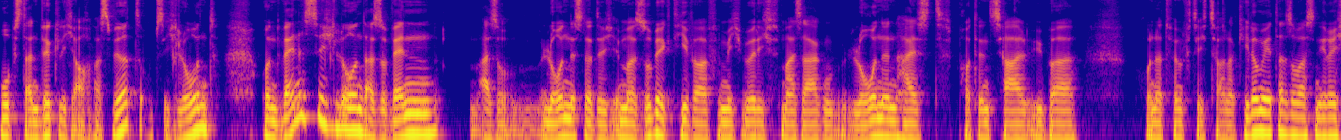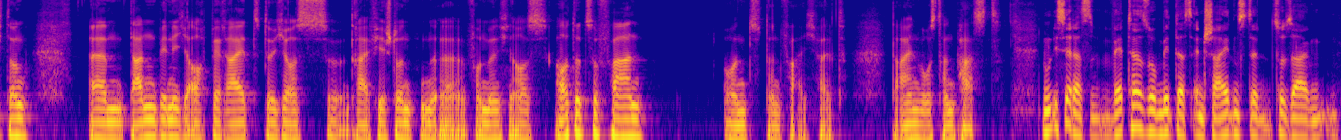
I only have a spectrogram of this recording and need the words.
ob es dann wirklich auch was wird, ob es sich lohnt. Und wenn es sich lohnt, also wenn also Lohnen ist natürlich immer subjektiver. Für mich würde ich mal sagen, Lohnen heißt Potenzial über 150, 200 Kilometer, sowas in die Richtung. Ähm, dann bin ich auch bereit, durchaus drei, vier Stunden äh, von München aus Auto zu fahren. Und dann fahre ich halt dahin, wo es dann passt. Nun ist ja das Wetter somit das Entscheidendste zu sagen,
